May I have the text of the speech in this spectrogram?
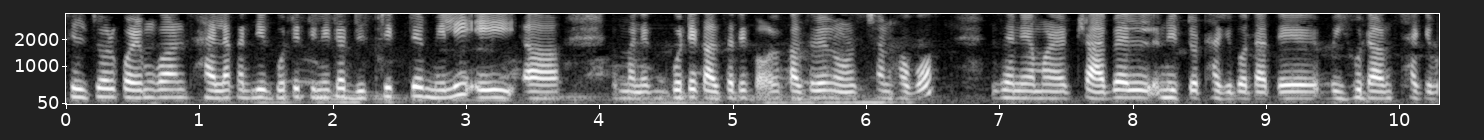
শিলচৰ কৰিমগঞ্জ হাইলাকান্দি গোটেই তিনিটা ডিষ্ট্ৰিক্টে মিলি এই মানে গোটেই কালচাৰেল কালচাৰেল অনুষ্ঠান হ'ব। যেনে আমাৰ ট্ৰাইবেল নৃত্য থাকিব তাতে বিহু ডান্স থাকিব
